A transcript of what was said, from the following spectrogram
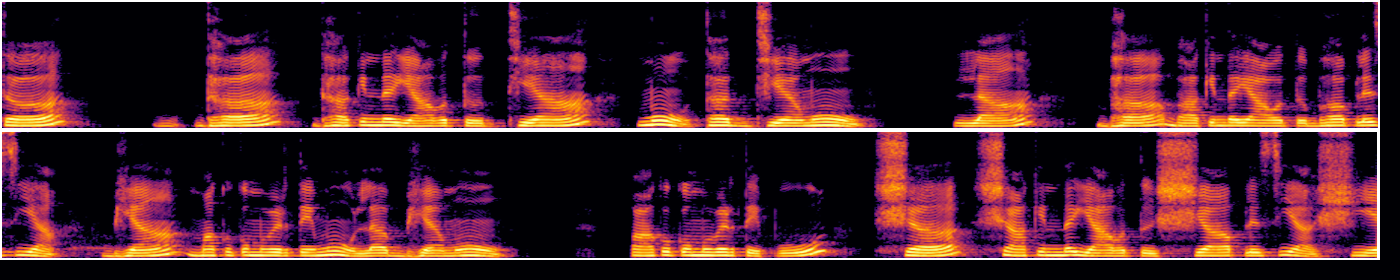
త ధ ధ కింద యావత్తు. ధ్య ము తథ్యము ల భ భా కింద యావత్తు భ ప్లస్ యా. భ్య మాకు కొమ్ము పెడితేము లభ్యము. పాకు కొమ్ము పెడితే పు ష షా కింద యావత్తు ష ప్లస్ యా. ష్య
